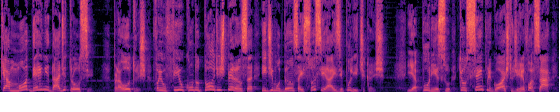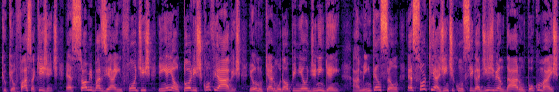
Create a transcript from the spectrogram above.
que a modernidade trouxe. Para outros, foi o fio condutor de esperança e de mudanças sociais e políticas. E é por isso que eu sempre gosto de reforçar que o que eu faço aqui, gente, é só me basear em fontes e em autores confiáveis. Eu não quero mudar a opinião de ninguém. A minha intenção é só que a gente consiga desvendar um pouco mais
